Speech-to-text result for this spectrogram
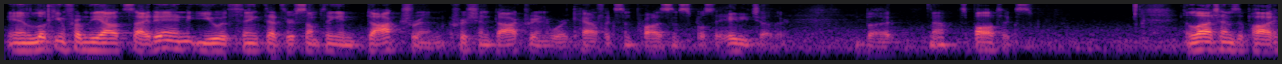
And looking from the outside in, you would think that there's something in doctrine, Christian doctrine, where Catholics and Protestants are supposed to hate each other. But no, it's politics. And a lot of times the po-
